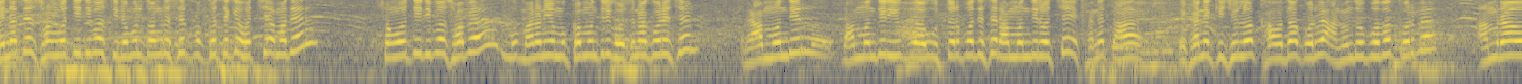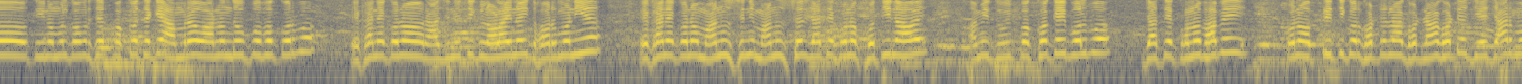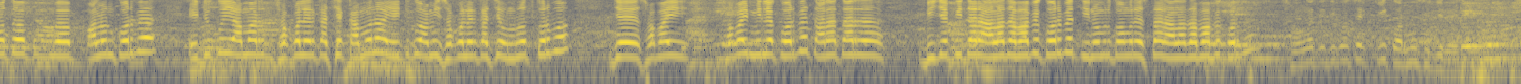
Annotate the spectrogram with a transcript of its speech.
ময়নাতে সংহতি দিবস তৃণমূল কংগ্রেসের পক্ষ থেকে হচ্ছে আমাদের। সংহতি দিবস হবে মাননীয় মুখ্যমন্ত্রী ঘোষণা করেছেন। রাম মন্দির রাম মন্দির উত্তরপ্রদেশে রাম মন্দির হচ্ছে, এখানে তা, এখানে কিছু লোক খাওয়া দাওয়া করবে, আনন্দ উপভোগ করবে। আমরাও তৃণমূল কংগ্রেসের পক্ষ থেকে আমরাও আনন্দ উপভোগ করব। এখানে কোনো রাজনৈতিক লড়াই নয়, ধর্ম নিয়ে। এখানে কোনো মানুষ মানুষের যাতে কোনো ক্ষতি না হয়, আমি দুই পক্ষকেই বলব। যাতে কোনোভাবেই কোনো অপ্রীতিকর ঘটনা না ঘটে যে যার মতো পালন করবে এইটুকুই আমার সকলের কাছে কামনা এইটুকু আমি সকলের কাছে অনুরোধ করব যে সবাই সবাই মিলে করবে তারা তার বিজেপি তার আলাদাভাবে করবে তৃণমূল কংগ্রেস তার আলাদাভাবে করবে। সংহতি দিবসের কি কর্মসূচি রয়েছে?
